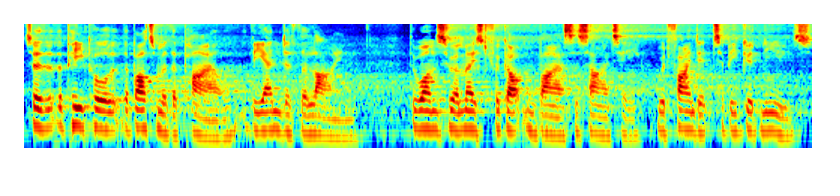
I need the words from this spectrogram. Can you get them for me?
so that the people at the bottom of the pile, at the end of the line, the ones who are most forgotten by our society, would find it to be good news.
